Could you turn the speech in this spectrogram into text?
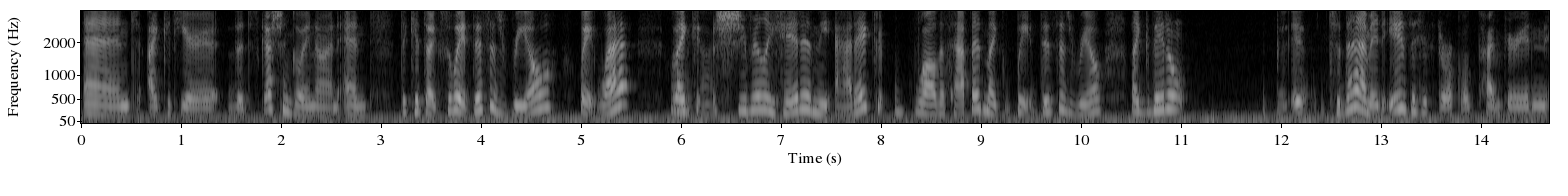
and I could hear the discussion going on, and the kids like, so wait, this is real? Wait, what? Like she really hid in the attic while this happened? Like, wait, this is real? Like they don't it, to them it is a historical time period and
